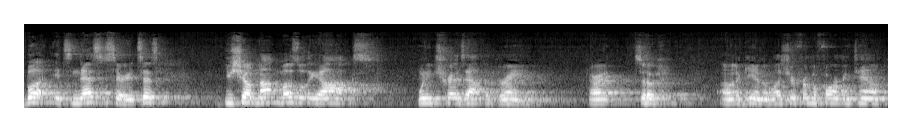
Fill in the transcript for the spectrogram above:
but it's necessary. It says, You shall not muzzle the ox when he treads out the grain. All right? So, uh, again, unless you're from a farming town,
